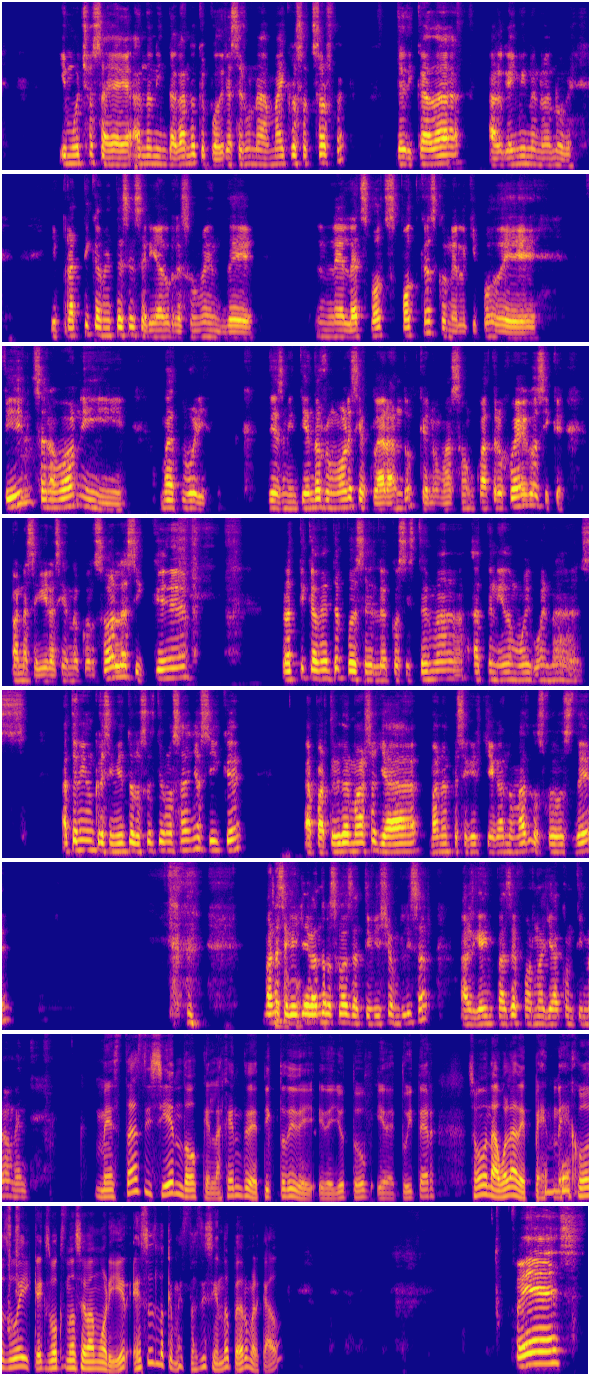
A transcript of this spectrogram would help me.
Y muchos eh, andan indagando que podría ser una Microsoft Surfer dedicada al gaming en la nube. Y prácticamente ese sería el resumen de el Xbox Podcast con el equipo de Phil, Sarabón y Matt Murray, desmintiendo rumores y aclarando que nomás son cuatro juegos y que van a seguir haciendo consolas y que prácticamente pues el ecosistema ha tenido muy buenas, ha tenido un crecimiento en los últimos años y que a partir de marzo ya van a seguir llegando más los juegos de... van a seguir llegando los juegos de Activision Blizzard al Game Pass de forma ya continuamente. Me estás diciendo que la gente de TikTok y de, y de, YouTube y de Twitter son una bola de pendejos, güey, y que Xbox no se va a morir. ¿Eso es lo que me estás diciendo, Pedro Mercado? Pues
